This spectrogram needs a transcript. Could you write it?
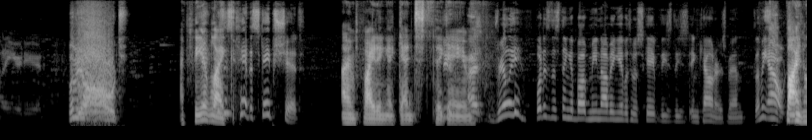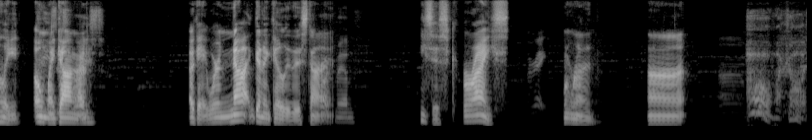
out of here, dude. Let me out! I feel Man, like this can't escape shit. I'm fighting against the Dude, game. I, really? What is this thing about me not being able to escape these these encounters, man? Let me out. Finally! Oh my god. Christ. Okay, we're not gonna kill it this Fuck, time. man. Jesus Christ. Alright. What run? Uh, Um, Oh my god.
